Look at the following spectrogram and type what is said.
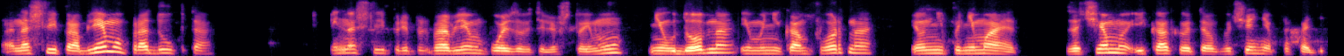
нашли проблему продукта, и нашли проблему пользователя, что ему неудобно, ему некомфортно, и он не понимает, зачем и как это обучение проходить.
